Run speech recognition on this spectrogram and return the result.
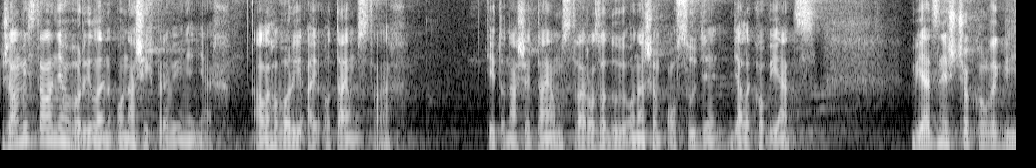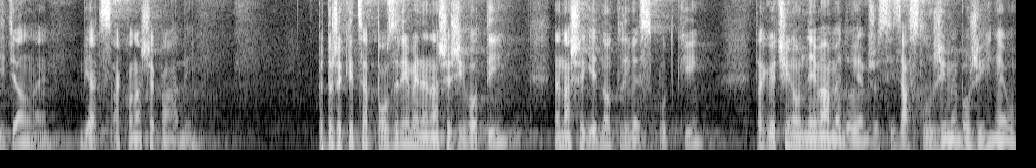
Žalmista ale nehovorí len o našich previneniach, ale hovorí aj o tajomstvách. Tieto naše tajomstvá rozhodujú o našom osude ďaleko viac, viac než čokoľvek viditeľné, viac ako naše pády. Pretože keď sa pozrieme na naše životy, na naše jednotlivé skutky, tak väčšinou nemáme dojem, že si zaslúžime Boží hnev,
